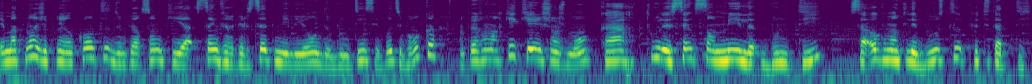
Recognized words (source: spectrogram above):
Et maintenant, j'ai pris en compte d'une personne qui a 5,7 millions de bounty, c'est Brook. On peut remarquer qu'il y a un changement car tous les 500 000 bounty, ça augmente les boosts petit à petit.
